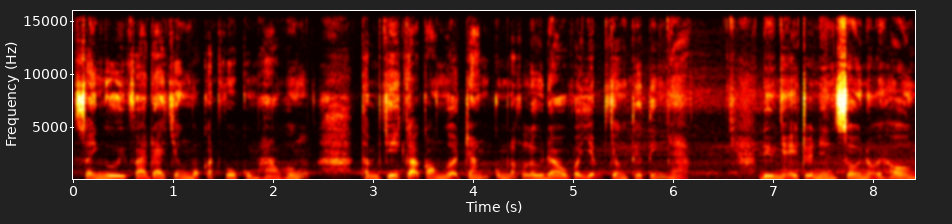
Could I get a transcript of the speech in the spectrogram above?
xoay người và đá chân một cách vô cùng hào hứng. Thậm chí cả con ngựa trắng cũng lắc lư đầu và dậm chân theo tiếng nhạc điều nhảy trở nên sôi nổi hơn,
